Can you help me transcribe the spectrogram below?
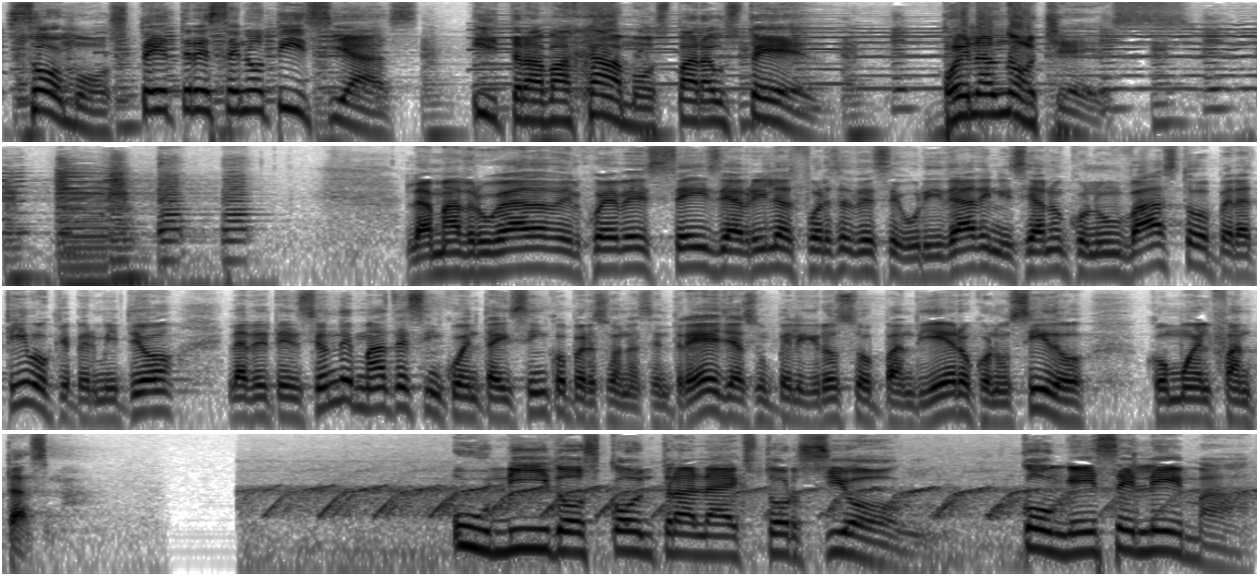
Somos T13 Noticias y trabajamos para usted. Buenas noches. La madrugada del jueves 6 de abril, las fuerzas de seguridad iniciaron con un vasto operativo que permitió la detención de más de 55 personas, entre ellas un peligroso pandillero conocido como el Fantasma. Unidos contra la extorsión. Con ese lema,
